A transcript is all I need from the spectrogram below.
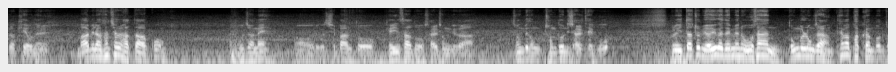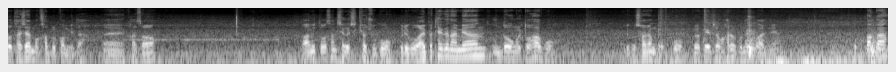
이렇게 오늘 마음이랑 산책을 갔다 왔고 오전에 어, 그리고 집안 또 개인사도 잘 정비가 정비 동- 정돈이 잘 되고 그리고 이따 좀 여유가 되면 오산 동물농장 테마파크 한번 또 다시 한번 가볼 겁니다. 예, 가서 마음이 또 산책을 시켜주고 그리고 와이프 퇴근하면 운동을 또 하고 그리고 저녁 먹고 그렇게 일정 하루 보낼 것 같네요. 오빠까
